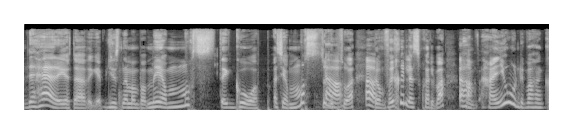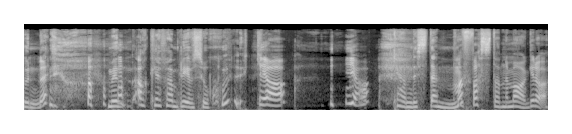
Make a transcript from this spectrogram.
det här är ju ett övergrepp just när man bara, men jag måste gå, på- alltså jag måste gå Ja, på toa. ja. De får ju skylla sig själva. Han, han gjorde vad han kunde. Men och att han blev så sjuk. Ja, Ja. Kan det stämma? Fastande mage då.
